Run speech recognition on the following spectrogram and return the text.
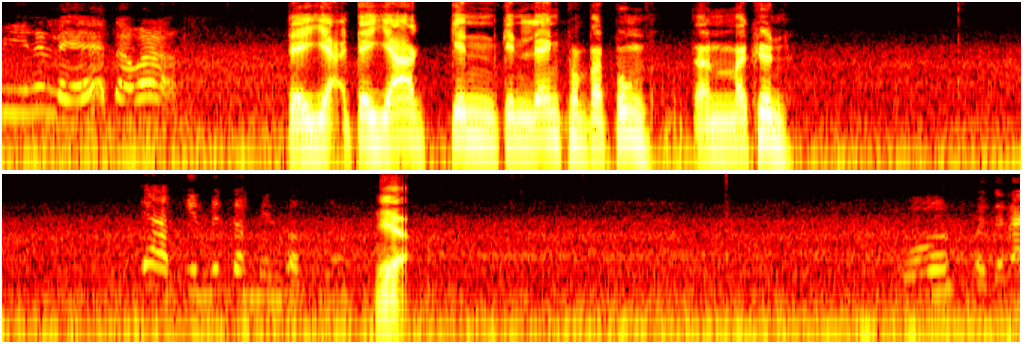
มีนั่นแหละแต่ว่า แต่อยากแต่อยากกินกินแรงผมปัดปุงตอนมาขึ้นอยากกินวิตามินผักบุ้งเนี่ยโอ้ยกว่าจะได้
